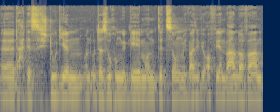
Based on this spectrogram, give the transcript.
Mhm. Äh, da hat es Studien und Untersuchungen gegeben und Sitzungen. Ich weiß nicht, wie oft wir in Warndorf waren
